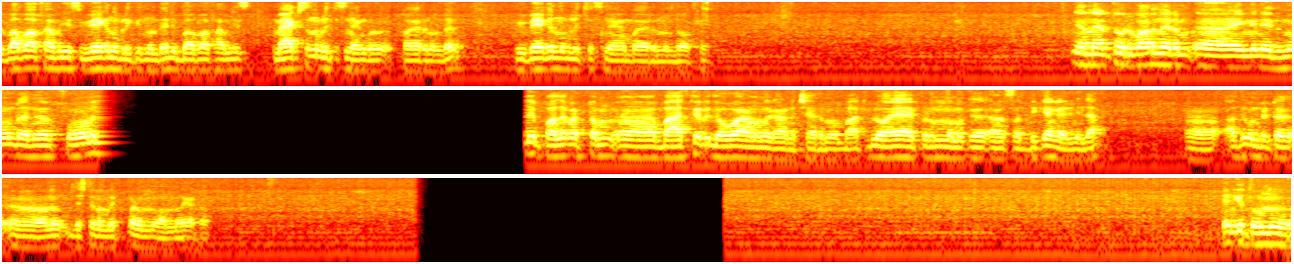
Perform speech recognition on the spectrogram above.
ലുബാബ ഫാമിലീസ് വിവേക് വിളിക്കുന്നുണ്ട്. ലുബാബ ഫാമിലീസ് മാക്സ് എന്ന് വിളിച്ച് സ്നേഹം പകരുന്നുണ്ട്. വിവേക് എന്ന് വിളിച്ച് സ്നേഹം പകരുന്നുണ്ട്. ഓക്കെ. ഞാൻ നേരത്തെ ഒരുപാട് നേരം ഇങ്ങനെ ഇരുന്നുകൊണ്ട് തന്നെ ഫോണിൽ പലവട്ടം ബാറ്ററി ലോ ആണെന്ന് കാണിച്ചായിരുന്നു. ബാറ്ററി ലോ ആയപ്പോഴും നമുക്ക് ശ്രദ്ധിക്കാൻ കഴിഞ്ഞില്ല. അതുകൊണ്ടിട്ട് ആണ് ജസ്റ്റ് നമ്മൾ ഇപ്പോഴൊന്ന് വന്നത് കേട്ടോ. എനിക്ക് തോന്നുന്നു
